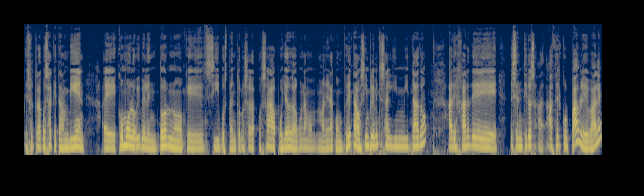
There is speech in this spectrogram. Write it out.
es otra cosa que también eh, cómo lo vive el entorno, que si vuestro entorno os ha, os apoyado de alguna manera concreta o simplemente se han limitado a dejar de, de sentiros a, a hacer culpable, ¿vale?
